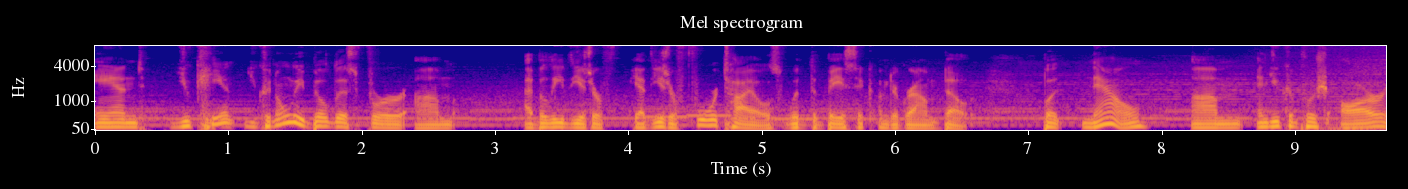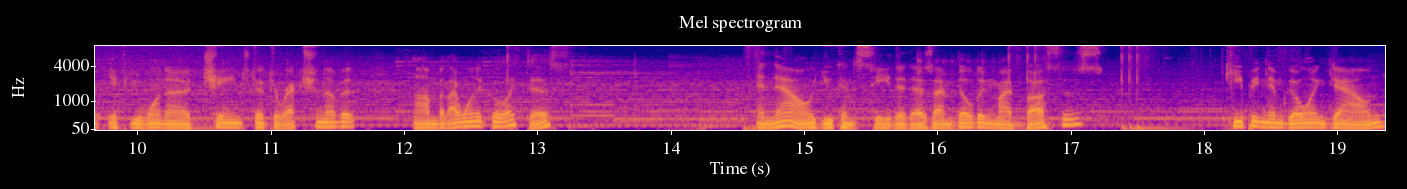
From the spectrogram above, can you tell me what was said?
And you can't, you can only build this for, um, I believe these are, yeah, these are four tiles with the basic underground belt. But now, um, and you can push R if you want to change the direction of it, um, but I want to go like this. And now you can see that as I'm building my buses, keeping them going down,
